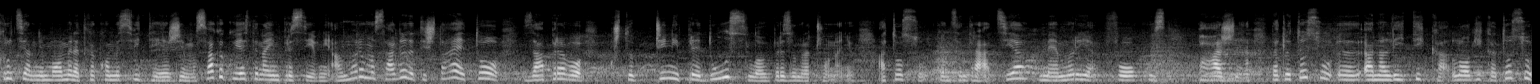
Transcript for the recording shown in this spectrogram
krucijalni moment ka kome svi težimo. Svakako jeste najimpresivniji, ali moramo sagledati šta je to zapravo što čini preduslov brzom računanju. A to su koncentracija, memorija, fokus, pažnja. Dakle, to su e, analitika, logika, to su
